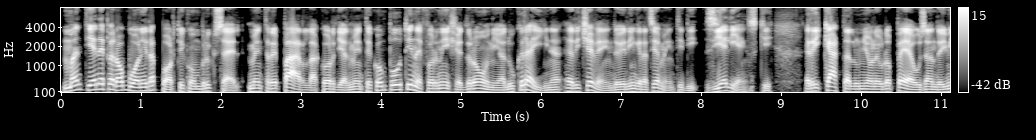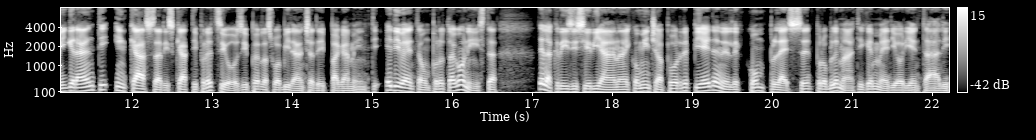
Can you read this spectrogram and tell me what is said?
mantiene però buoni rapporti con Bruxelles, mentre parla cordialmente con Putin e fornisce droni all'Ucraina ricevendo i ringraziamenti di Zelensky. Ricatta l'Unione Europea usando i migranti, incassa riscatti preziosi per la sua bilancia dei pagamenti e diventa un protagonista della crisi siriana e comincia a porre piede nelle complesse problematiche medio orientali.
